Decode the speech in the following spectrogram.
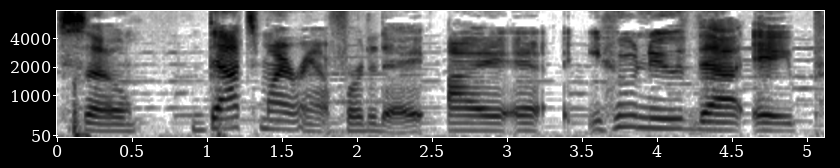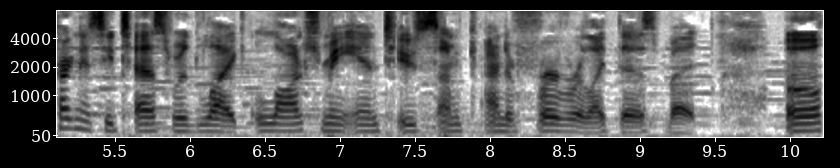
so that's my rant for today. I uh, who knew that a pregnancy test would like launch me into some kind of fervor like this, but oh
